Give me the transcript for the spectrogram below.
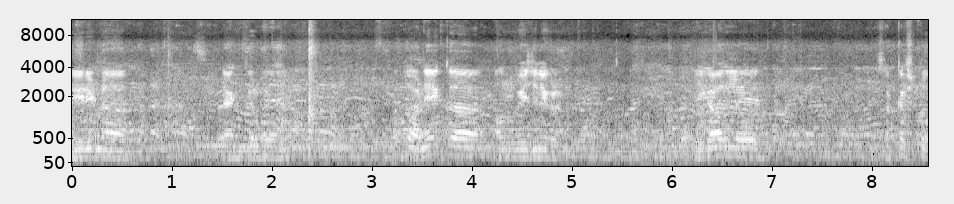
ನೀರಿನ ಟ್ಯಾಂಕ್ ಇರ್ಬೋದು, ಮತ್ತು ಅನೇಕ ಅವ್ರ ಯೋಜನೆಗಳನ್ನು. ಈಗಾಗಲೇ ಸಾಕಷ್ಟು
